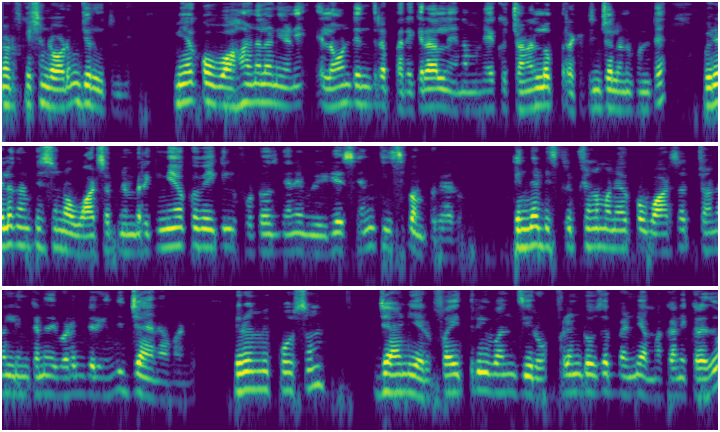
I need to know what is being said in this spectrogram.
నోటిఫికేషన్ రావడం జరుగుతుంది. మీ యొక్క వాహనాలను కానీ ఎలాంటి ఇతర పరికరాలనైనా మన యొక్క ఛానల్లో ప్రకటించాలనుకుంటే వీడియోలో కనిపిస్తున్న వాట్సాప్ నెంబర్కి మీ యొక్క వెహికల్ ఫొటోస్ కానీ వీడియోస్ కానీ తీసి పంపగలరు కింద డిస్క్రిప్షన్లో మన యొక్క వాట్సాప్ ఛానల్ లింక్ అనేది ఇవ్వడం జరిగింది. జాయిన్ అవ్వండి. ఈరోజు మీకోసం John Deere five three one zero front dozer బండి అమ్మకానికి కలదు.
